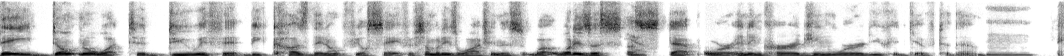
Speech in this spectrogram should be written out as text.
they don't know what to do with it because they don't feel safe? If somebody's watching this, what what is a Yeah. step or an encouraging word you could give to them? Mm.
